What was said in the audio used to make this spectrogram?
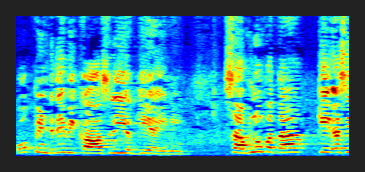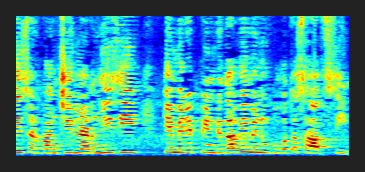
ਉਹ ਪਿੰਡ ਦੇ ਵਿਕਾਸ ਲਈ ਅੱਗੇ ਆਏ ਨੇ। ਸਭ ਨੂੰ ਪਤਾ ਕਿ ਅਸੀਂ ਸਰਪੰਚੀ ਲੜਨੀ ਸੀ, ਕਿ ਮੇਰੇ ਪਿੰਡ ਦਾ ਵੀ ਮੈਨੂੰ ਬਹੁਤ ਸਾਥ ਸੀ।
